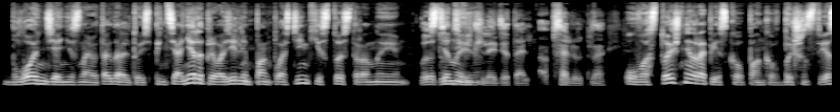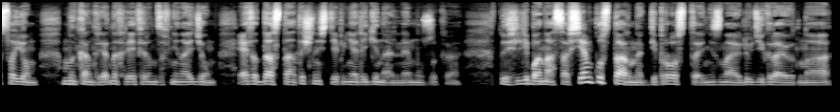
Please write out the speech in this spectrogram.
Блонди, я не знаю, и так далее. То есть пенсионеры привозили им панк-пластинки с той стороны вот стены. это удивительная деталь, абсолютно. У восточноевропейского панка в большинстве своем мы конкретных референсов не найдем. Это в достаточной степени оригинальная музыка. То есть либо она совсем кустарная, где просто, не знаю, люди играют на,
